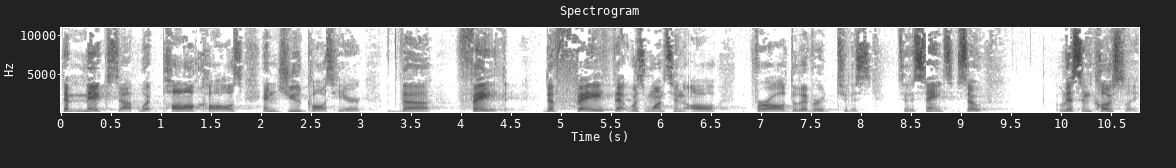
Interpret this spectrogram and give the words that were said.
that makes up what Paul calls and Jude calls here the faith the faith that was once and all for all delivered to the, to the saints. So listen closely.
